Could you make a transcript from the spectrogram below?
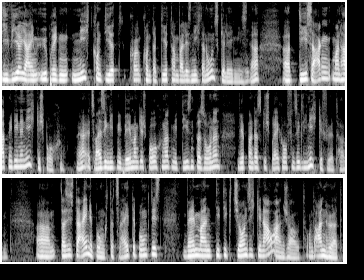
die wir ja im Übrigen nicht kontiert, kontaktiert haben, weil es nicht an uns gelegen ist. Mhm. Ja. Äh, die sagen, man hat mit ihnen nicht gesprochen. Ja, jetzt weiß ich nicht, mit wem man gesprochen hat. Mit diesen Personen wird man das Gespräch offensichtlich nicht geführt haben. Ähm, das ist der eine Punkt. Der zweite Punkt ist, wenn man die Diktion sich genau anschaut und anhört,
